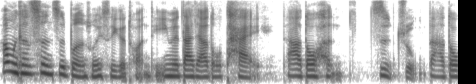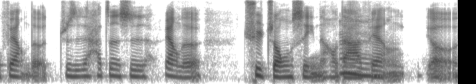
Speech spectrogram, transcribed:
他们可甚至不能说是一个团体，因为大家都太，大家都很自主，大家都非常的，就是他真的是非常的去中心，然后大家非常呃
